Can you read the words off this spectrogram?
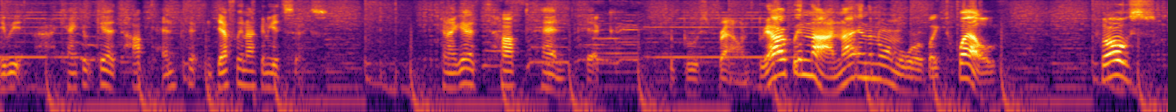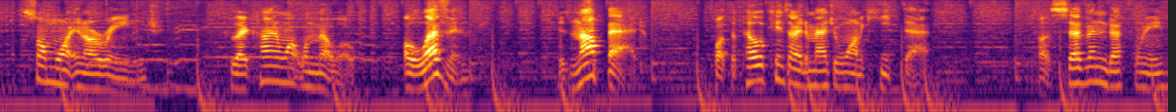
Maybe, I can I get a top 10 pick? I'm definitely not to get 6. Can I get a top 10 pick for Bruce Brown? Probably not. Not in the normal world. Like 12. 12's somewhat in our range. Because I kind of want LaMelo. 11 is not bad. But the Pelicans, I'd imagine, want to keep that. Uh, 7, definitely.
